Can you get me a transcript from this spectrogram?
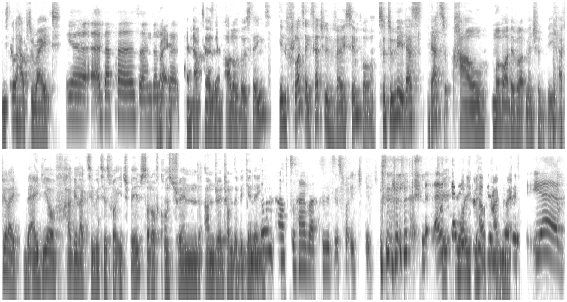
you still have to write yeah adapters and all right, of that. Adapters and all of those things. In flutter it's actually very simple. So to me that's that's how mobile development should be. I feel like the idea of having activities for each page sort of constrained android from the beginning. You don't have to have activities for each page. I, well you can have fragments yeah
